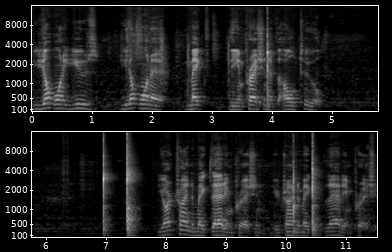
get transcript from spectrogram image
You don't want to use. You don't want to make the impression of the whole tool. You aren't trying to make that impression. You're trying to make that impression.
